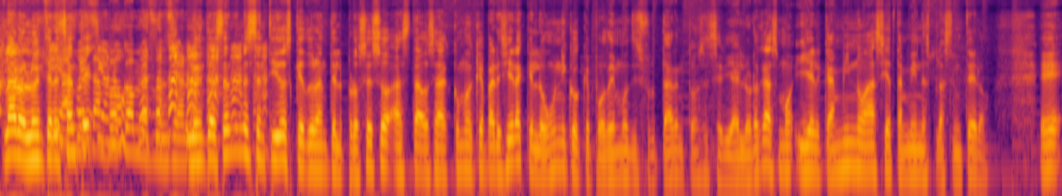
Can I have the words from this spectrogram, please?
claro, lo interesante, mí tampoco me Lo interesante en ese sentido es que durante el proceso hasta, o sea, como que pareciera que lo único que podemos disfrutar entonces sería el orgasmo y el camino hacia también es placentero. Eh,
